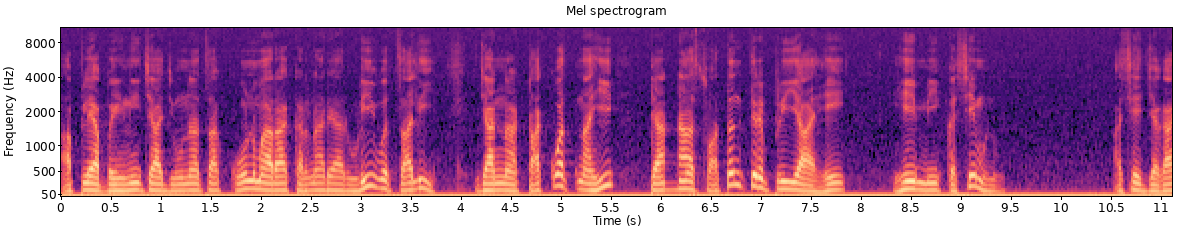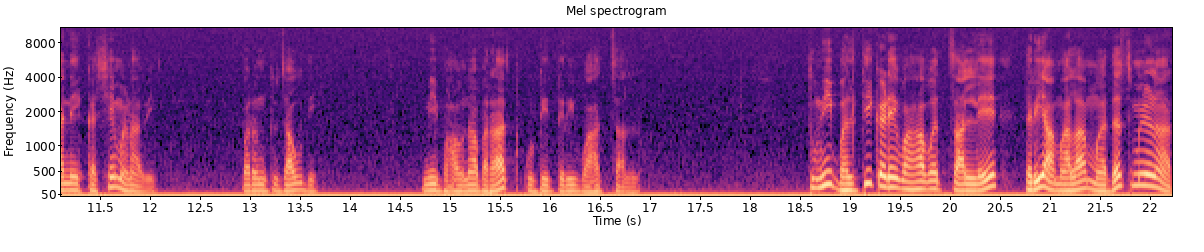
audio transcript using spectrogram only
आपल्या बहिणीच्या जीवनाचा कोण मारा करणाऱ्या रूढी व चाली ज्यांना टाकवत नाही त्यांना स्वातंत्र्यप्रिय आहे हे मी कसे म्हणू? असे जगाने कसे म्हणावे? परंतु जाऊ दे. मी भावनाभरात कुठेतरी वाहत चाललो. तुम्ही भलतीकडे वाहवत चालले तरी आम्हाला मदच मिळणार.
